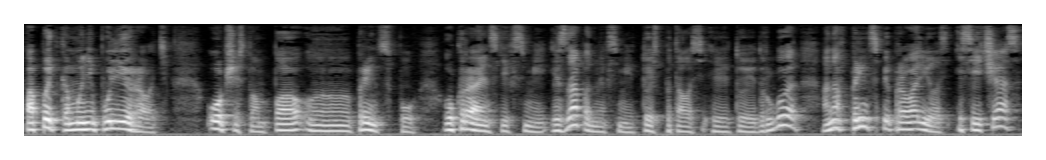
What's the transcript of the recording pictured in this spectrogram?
попытка манипулировать обществом по э, принципу украинских СМИ и западных СМИ, то есть пыталась и то и другое, она в принципе провалилась. И сейчас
